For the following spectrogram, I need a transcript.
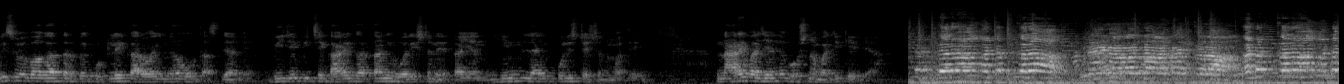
पोलीस विभागातर्फे कुठलीही कारवाई न होत असल्याने बीजेपीचे कार्यकर्ता आणि वरिष्ठ नेता यांनी हिंद लाईन पोलीस स्टेशनमध्ये नारेबाजी आणि घोषणाबाजी केली अटक करा अटक करा. अटक करा. अटक करा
